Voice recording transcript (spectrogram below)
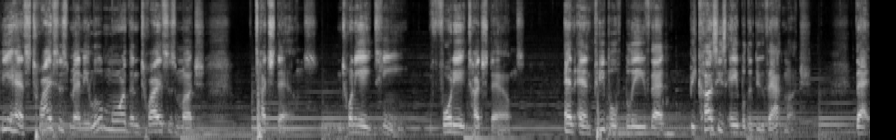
He has twice as many, a little more than twice as much touchdowns 2018 with 48 touchdowns And and people believe that because he's able to do that much, that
